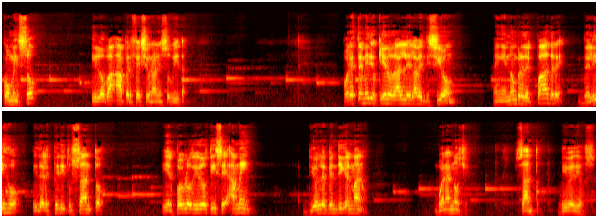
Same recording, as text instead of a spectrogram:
comenzó y lo va a perfeccionar en su vida. Por este medio quiero darle la bendición en el nombre del Padre, del Hijo y del Espíritu Santo. Y el pueblo de Dios dice amén. Dios les bendiga, hermano. Buenas noches. Santo, vive Dios.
